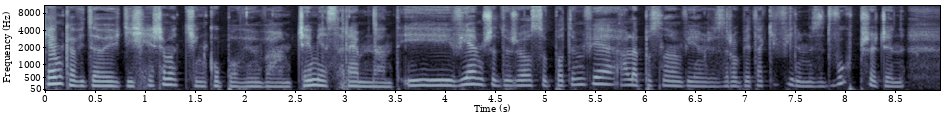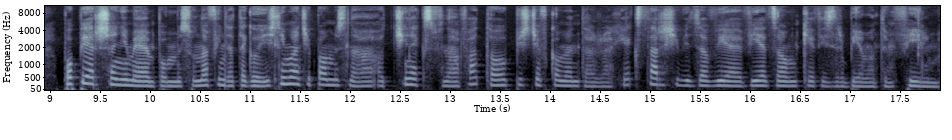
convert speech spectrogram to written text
Siemka widzowie, w dzisiejszym odcinku powiem wam czym jest Remnant i wiem, że dużo osób o tym wie, ale postanowiłem, że zrobię taki film z dwóch przyczyn. Po pierwsze nie miałem pomysłu na film, dlatego jeśli macie pomysł na odcinek z FNAFa, to piszcie w komentarzach. Jak starsi widzowie wiedzą, kiedyś zrobiłem o tym film.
